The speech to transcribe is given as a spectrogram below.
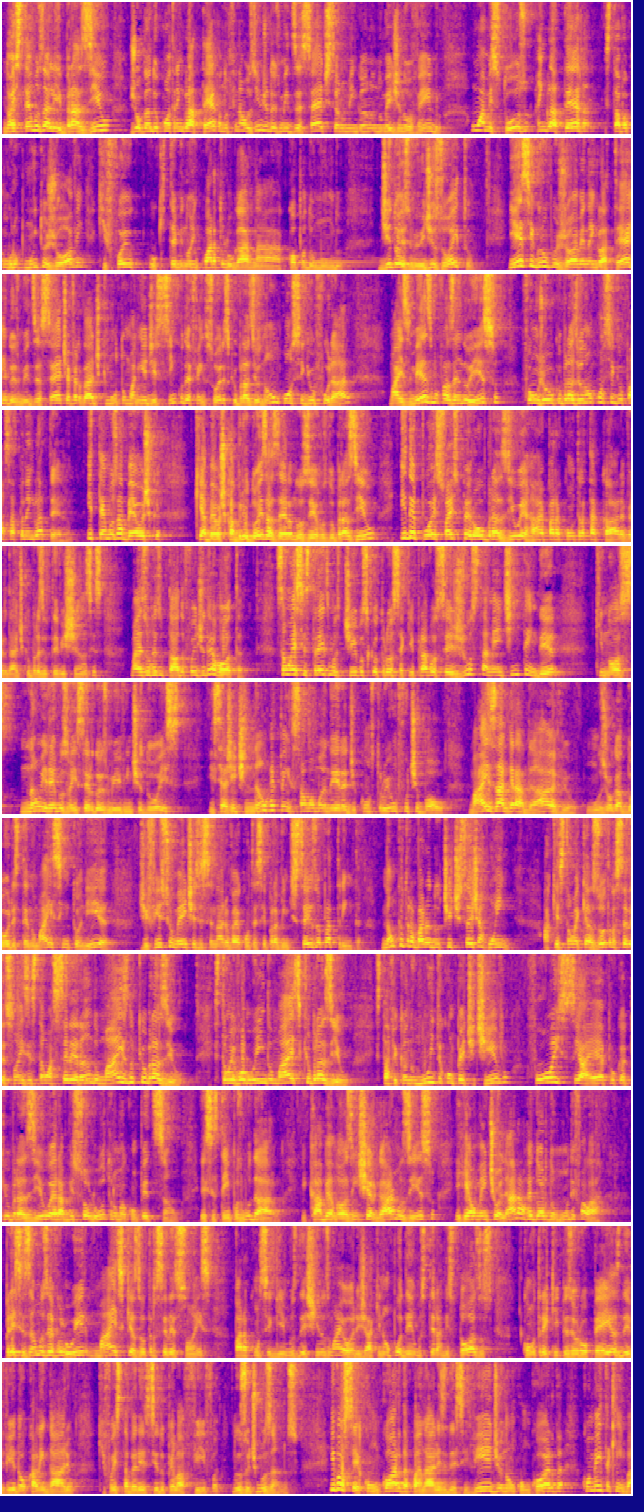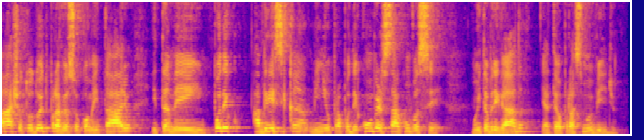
Nós temos ali Brasil jogando contra a Inglaterra no finalzinho de 2017, se eu não me engano, no mês de novembro, um amistoso. A Inglaterra estava com um grupo muito jovem, que foi o que terminou em quarto lugar na Copa do Mundo de 2018. E esse grupo jovem na Inglaterra, em 2017, é verdade que montou uma linha de cinco defensores que o Brasil não conseguiu furar, mas mesmo fazendo isso, foi um jogo que o Brasil não conseguiu passar pela Inglaterra. E temos a Bélgica, que a Bélgica abriu 2 a 0 nos erros do Brasil e depois só esperou o Brasil errar para contra-atacar. É verdade que o Brasil teve chances, mas o resultado foi de derrota. São esses três motivos que eu trouxe aqui para você justamente entender que nós não iremos vencer 2022 e se a gente não repensar uma maneira de construir um futebol mais agradável, com os jogadores tendo mais sintonia, dificilmente esse cenário vai acontecer para 26 ou para 30. Não que o trabalho do Tite seja ruim, a questão é que as outras seleções estão acelerando mais do que o Brasil, estão evoluindo mais que o Brasil, está ficando muito competitivo. Foi-se a época que o Brasil era absoluto numa competição. Esses tempos mudaram e cabe a nós enxergarmos isso e realmente olhar ao redor do mundo e falar: precisamos evoluir mais que as outras seleções para conseguirmos destinos maiores, já que não podemos ter amistosos contra equipes europeias devido ao calendário que foi estabelecido pela FIFA nos últimos anos. E você, concorda com a análise desse vídeo? Não concorda? Comenta aqui embaixo, eu tô doido para ver o seu comentário e também poder abrir esse caminho para poder conversar com você. Muito obrigado e até o próximo vídeo.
